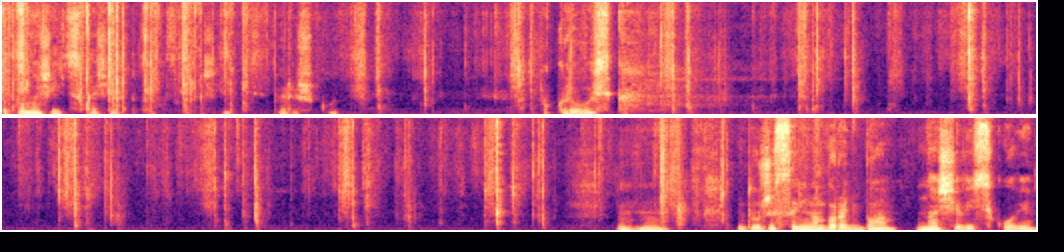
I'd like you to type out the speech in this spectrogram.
Допоможіть, скажіть, будь ласка, чи є якісь перешкоди? Покровськ. Дуже сильна боротьба. Наші військові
